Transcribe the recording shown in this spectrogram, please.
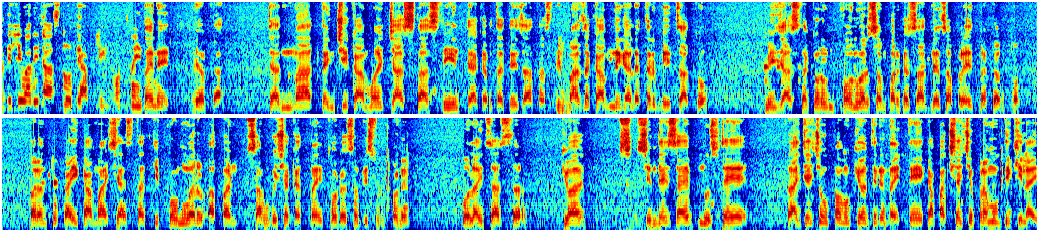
दिल्लीवारी जास्त होते आपली नाही नाही नाही का त्यांना त्यांची कामं जास्त असतील त्याकरता ते जात असतील. माझं काम निघालं तर मी जातो. मी जास्त करून फोनवर संपर्क साधण्याचा प्रयत्न करतो. परंतु काही कामं अशी असतात की फोनवर आपण सांगू शकत नाही थोडंसं विस्तृतपणे बोलायचं असतं. किंवा शिंदे साहेब नुसते राज्याचे उपमुख्यमंत्री नाही ते एका पक्षाचे प्रमुख देखील आहेत.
